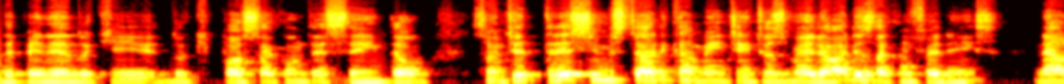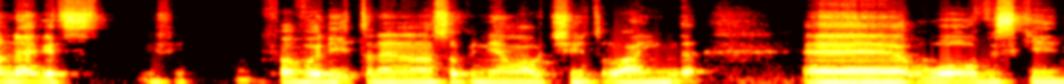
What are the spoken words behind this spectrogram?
dependendo que, do que possa acontecer. Então, são de- três times teoricamente entre os melhores da conferência, né? O Nuggets, enfim favorito, né, na nossa opinião, ao título ainda. É, o Wolves que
